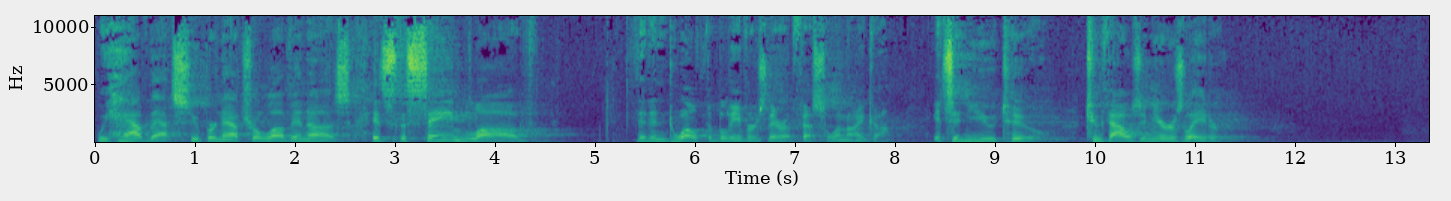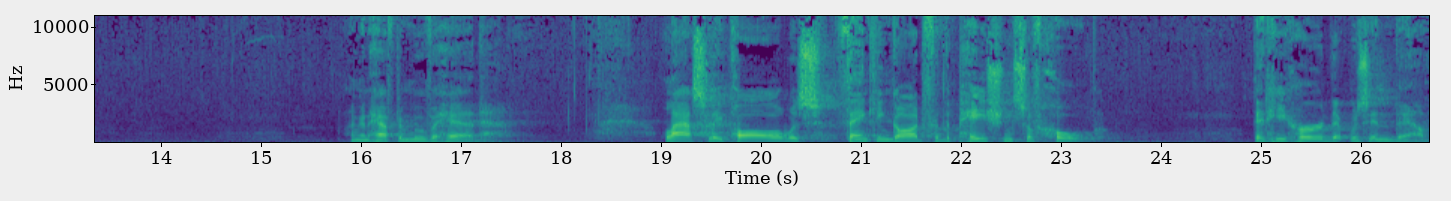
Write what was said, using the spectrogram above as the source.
We have that supernatural love in us. It's the same love that indwelt the believers there at Thessalonica. It's in you too. 2,000 years later. I'm going to have to move ahead. Lastly, Paul was thanking God for the patience of hope that he heard that was in them.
